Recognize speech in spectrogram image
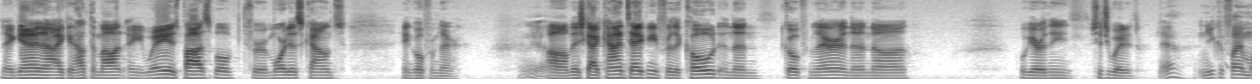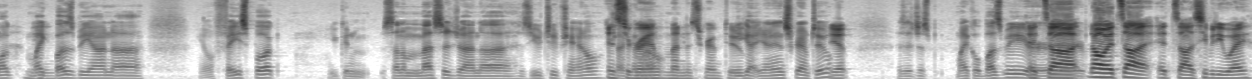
again, I can help them out in any way as possible for more discounts and go from there. Oh, yeah. Um, they just got to contact me for the code and then go from there, and then uh, we'll get everything situated. yeah, and you can find Mike, Mike mean- Busby on uh, you know Facebook. You can send him a message on uh, his YouTube channel. Instagram. I'm on Instagram too. You got your Instagram too? Yep. Is it just Michael Busby or It's uh no, it's uh it's uh CBD way.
